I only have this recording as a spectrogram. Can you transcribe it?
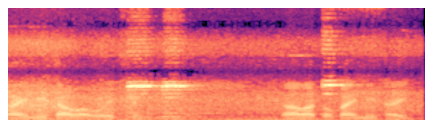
કાંઈ નહીં તાવા હોય છે. તાવા તો કાંઈ નહીં થાય.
